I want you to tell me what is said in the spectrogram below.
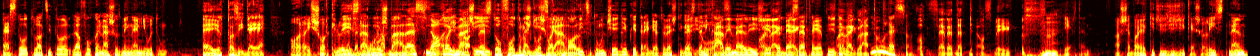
pestót Lacitól, de a fokhagymáshoz még nem nyúltunk. Eljött az ideje. Arra is sor kerül Tésztád most már lesz, Na, fokhagymás, pesto fodros kockával. Picit uncsi egyébként, reggeltől estig eszteni, kávé mellé is, érted, meg- desszert meg- helyett is, de meglátod. jó lesz az. Szeretette azt még. Érted? Az se baj, hogy kicsit zsizsikes a liszt, nem?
